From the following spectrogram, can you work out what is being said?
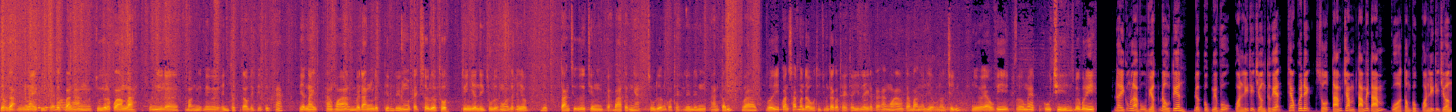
kiểu dạng như này thì sẽ được bán hàng chủ yếu là qua online cũng như là bằng những cái hình thức giao dịch điện tử khác. Hiện nay hàng hóa mới đang được kiểm đếm một cách sơ lược thôi. Tuy nhiên thì số lượng hàng hóa rất nhiều được tàng trữ trên cả 3 tầng nhà, số lượng có thể lên đến hàng tấn. Và với quan sát ban đầu thì chúng ta có thể thấy đây là các hàng hóa tạm mạo nhãn hiệu là chính như LV, Hermes, Gucci, Burberry. Đây cũng là vụ việc đầu tiên được Cục Nghiệp vụ Quản lý thị trường thực hiện theo quyết định số 888 của Tổng cục Quản lý thị trường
